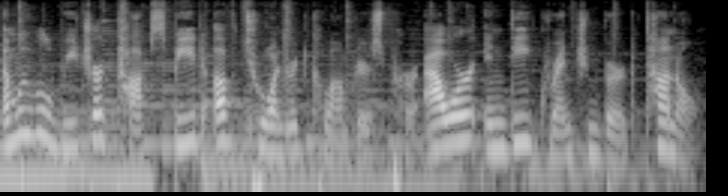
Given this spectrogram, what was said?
and we will reach our top speed of 200 kilometers per hour in the Grenchenberg Tunnel.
